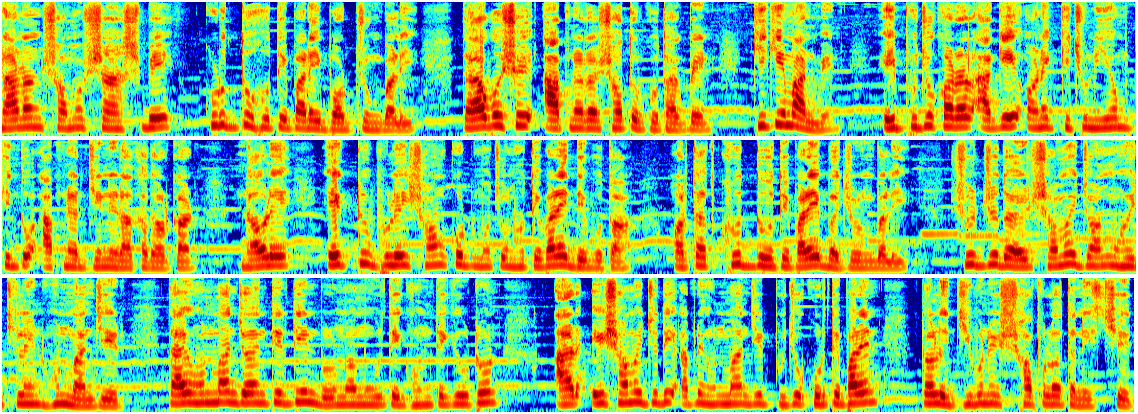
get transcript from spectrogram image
নানান সমস্যা আসবে ক্রুদ্ধ হতে পারে বর্জংবালি তাই অবশ্যই আপনারা সতর্ক থাকবেন। কি কি মানবেন? এই পুজো করার আগে অনেক কিছু নিয়ম কিন্তু আপনার জেনে রাখা দরকার। নাহলে একটু ভুলেই সংকট মোচন হতে পারে দেবতা, অর্থাৎ ক্ষুদ্ধ হতে পারে বজরংবলী সূর্যোদয়ের সময় জন্ম হয়েছিলেন হনুমানজির। তাই হনুমান জয়ন্তীর দিন ব্রহ্মা মুহূর্তে ঘুম থেকে উঠুন। আর এই সময় যদি আপনি হনুমানজির পুজো করতে পারেন, তাহলে জীবনের সফলতা নিশ্চিত।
